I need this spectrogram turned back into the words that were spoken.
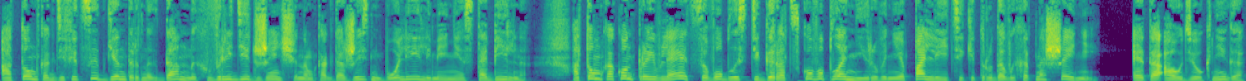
о том, как дефицит гендерных данных вредит женщинам, когда жизнь более или менее стабильна, о том, как он проявляется в области городского планирования, политики, трудовых отношений. Это аудиокнига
